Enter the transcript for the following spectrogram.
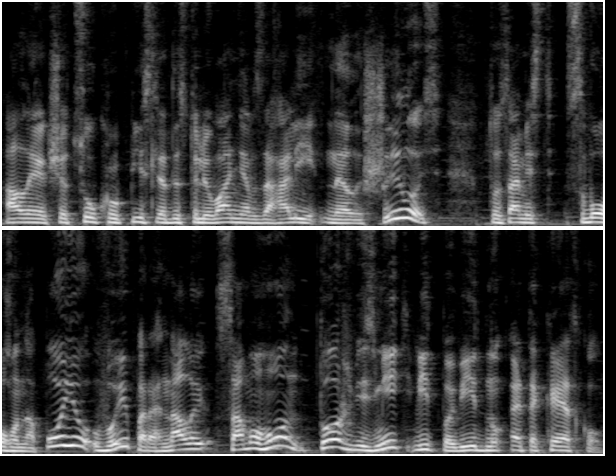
Але якщо цукру після дистилювання взагалі не лишилось, то замість свого напою ви перегнали самогон, тож візьміть відповідну етикетку.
